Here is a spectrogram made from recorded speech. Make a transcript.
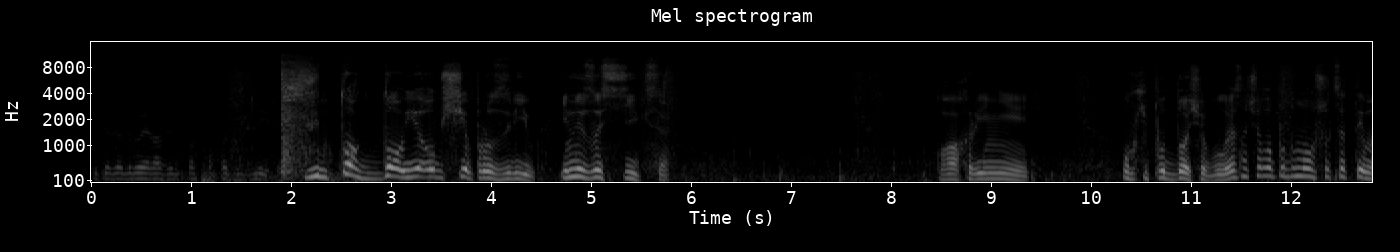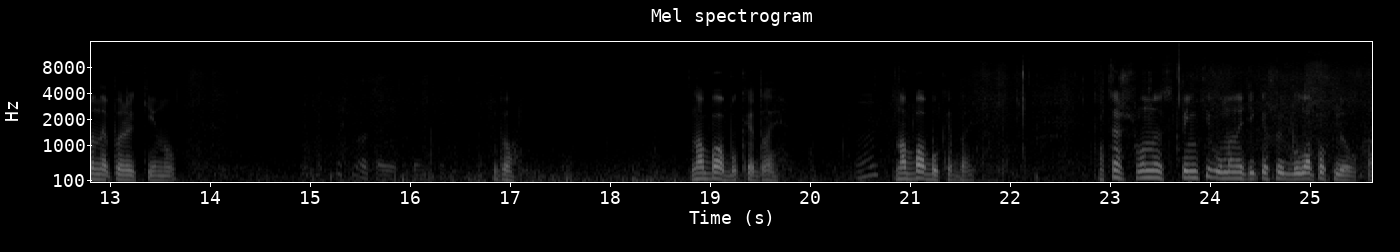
Тільки вже другий раз він походу зліший. Він так дав, я взагалі прозрів і не засікся. Охренеть. Ох, і подача була. Я спочатку подумав, що це ти мене перекинув. Що це є? Да. На бабу кидай. На бабу кидай. Оце ж вони з пеньків у мене тільки що й була покльовка.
